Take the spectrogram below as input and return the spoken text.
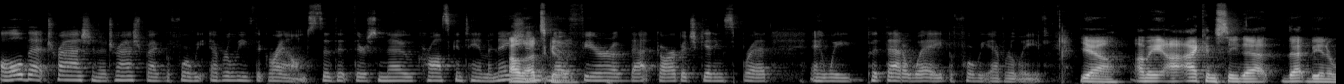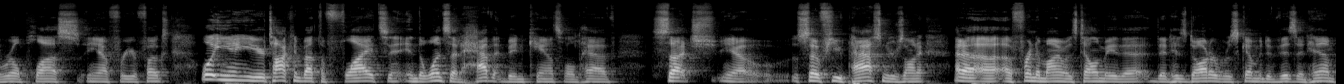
all that trash in a trash bag before we ever leave the ground so that there's no cross contamination, Oh, that's no fear of that garbage getting spread. And we put that away before we ever leave. Yeah, I mean, I, I can see that that being a real plus, you know, for your folks. Well, you know, you're talking about the flights, and, and the ones that haven't been canceled have such, you know, so few passengers on it. A, a friend of mine was telling me that that his daughter was coming to visit him,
